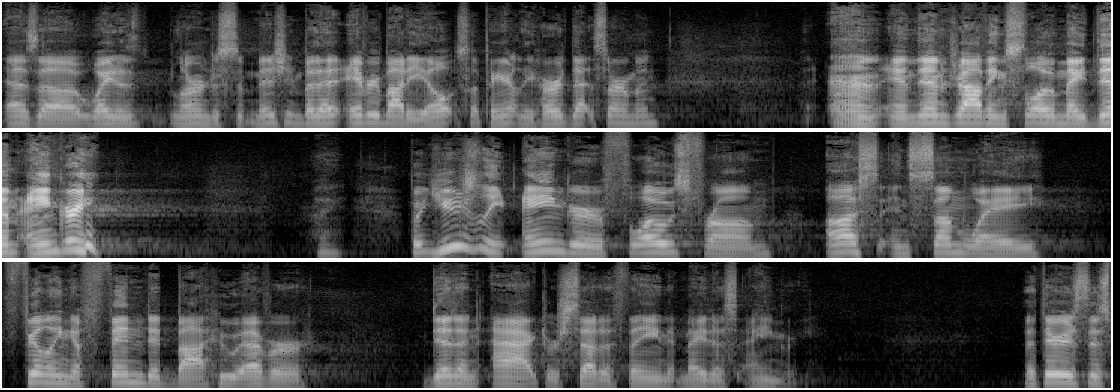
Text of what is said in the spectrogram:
as a way to learn to submission, but that everybody else apparently heard that sermon. and them driving slow made them angry. But usually, anger flows from us in some way feeling offended by whoever did an act or said a thing that made us angry. That there is this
